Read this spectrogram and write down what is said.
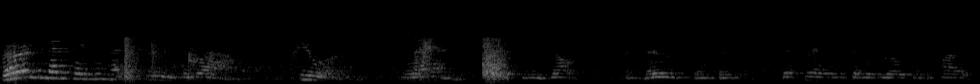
burned the meditation hut to the ground. Pure land was the result of those embers, the flames of a broken heart.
